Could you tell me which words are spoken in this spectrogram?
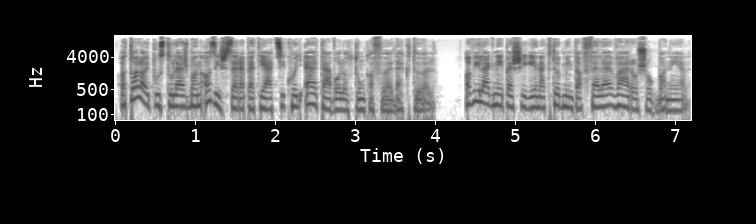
A talajpusztulásban az is szerepet játszik, hogy eltávolodtunk a földektől. A világ népességének több mint a fele városokban él.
